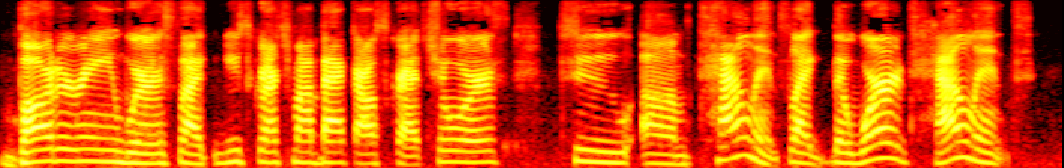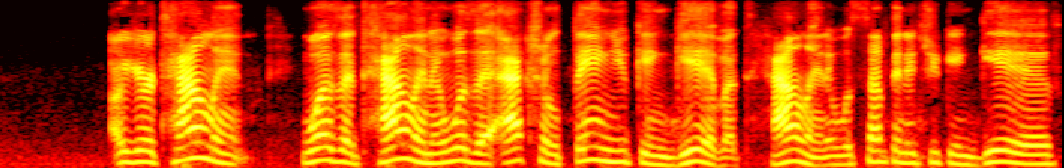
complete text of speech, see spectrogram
bartering where it's like you scratch my back i'll scratch yours to um talents like the word talent or your talent was a talent. It was an actual thing you can give, a talent. It was something that you can give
